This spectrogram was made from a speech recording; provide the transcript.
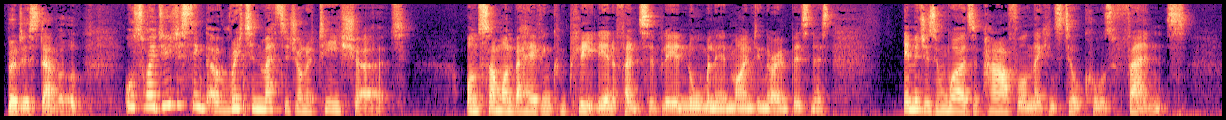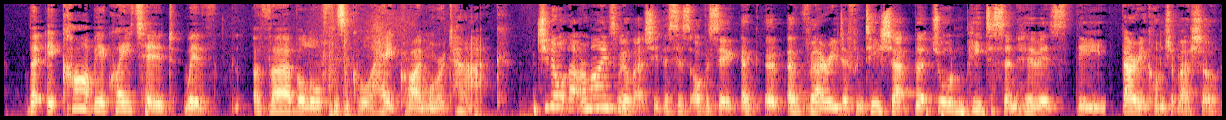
buddhist devil Also, I do just think that a written message on a t shirt on someone behaving completely inoffensively and normally and minding their own business, images and words are powerful and they can still cause offence, but it can't be equated with a verbal or physical hate crime or attack. Do you know what that reminds me of? Actually, this is obviously a, a, a very different T-shirt, but Jordan Peterson, who is the very controversial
